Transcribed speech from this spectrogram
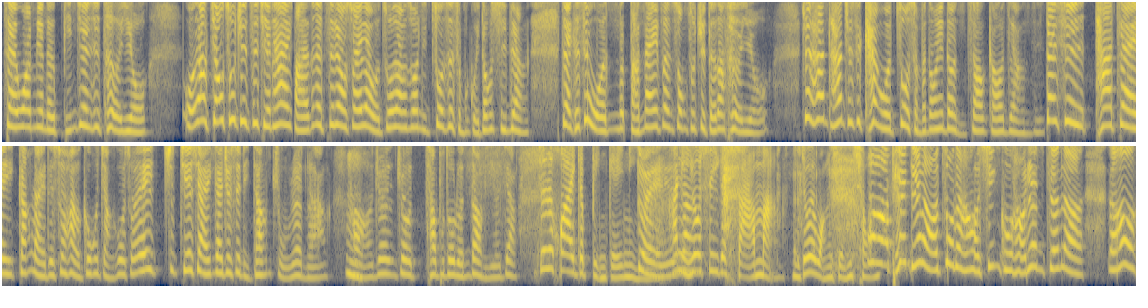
在外面的评鉴是特优，我要交出去之前，他还把那个资料摔在我桌上，说你做这什么鬼东西这样。对，可是我把那一份送出去得到特优。就他，他就是看我做什么东西都很糟糕这样子。但是他在刚来的时候，他有跟我讲过说：“哎，就接下来应该就是你当主任啦，哦，就就差不多轮到你了。”这样就是画一个饼给你，对，啊，你又是一个傻马，你就会往前冲。哇，偏天老做的好辛苦，好认真啊，然后。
